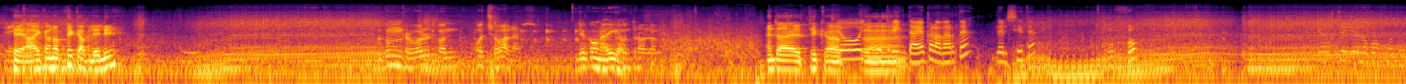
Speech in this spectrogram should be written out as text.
Okay, I gonna pick up Lily. Voy con un revólver con 8 balas. Yo con una digo. And I'll pick up. Yo llevo uh, 30, ¿eh? Para darte. Del 7. Ojo. Yo lo cojo todo.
